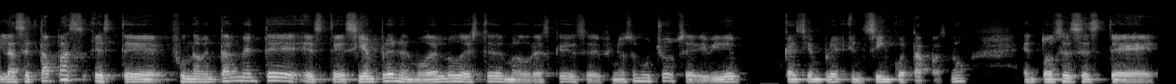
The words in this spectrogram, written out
las etapas, este, fundamentalmente, este, siempre en el modelo de este de madurez que se definió hace mucho, se divide casi siempre en cinco etapas, ¿no? Entonces, este,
